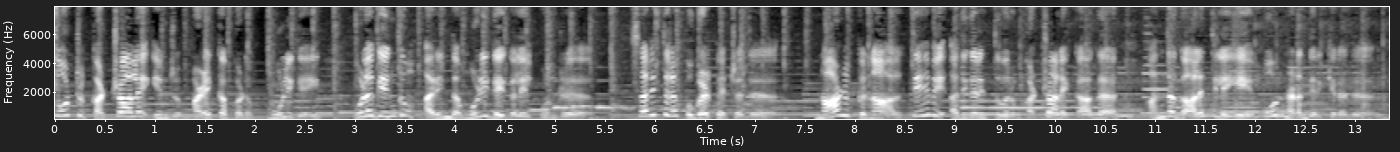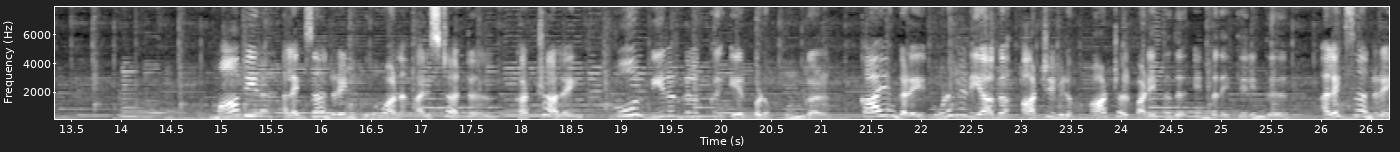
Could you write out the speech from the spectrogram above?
சோற்று கற்றாழை என்றும் அழைக்கப்படும் மூலிகை உலகெங்கும் அறிந்த மூலிகைகளில் ஒன்று. சரித்திர புகழ் பெற்றது. நாளுக்கு நாள் தேவை அதிகரித்து வரும் கற்றாழைக்காக அந்த காலத்திலேயே போர் நடந்திருக்கிறது. மாவீரன் அலெக்சாண்டரின் குருவான அரிஸ்டாட்டில் கற்றாழை போர் வீரர்களுக்கு ஏற்படும் புண்கள் காயங்களை உடனடியாக ஆற்றிவிடும் ஆற்றல் படைத்தது என்பதை தெரிந்து அலெக்சாண்டரை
